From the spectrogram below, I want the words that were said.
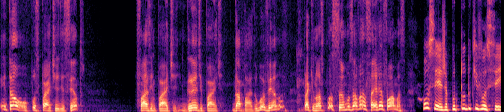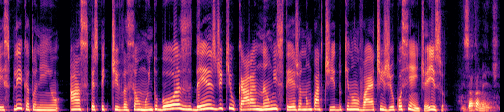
Então, os partidos de centro fazem parte, em grande parte, da base do governo para que nós possamos avançar em reformas. Ou seja, por tudo que você explica, Toninho, as perspectivas são muito boas desde que o cara não esteja num partido que não vai atingir o quociente, é isso? Exatamente.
